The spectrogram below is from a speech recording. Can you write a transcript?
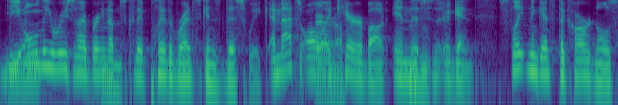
The even- only reason I bring it up is because they play the Redskins this week, and that's all I enough. care about in this. Again, Slayton against the Cardinals.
